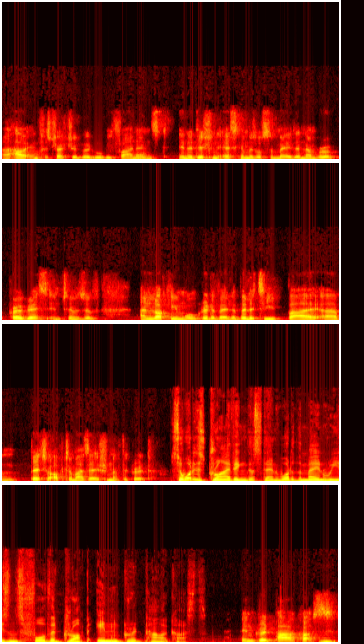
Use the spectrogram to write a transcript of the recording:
uh, how infrastructure grid will be financed. In addition, Eskom has also made a number of progress in terms of unlocking more grid availability by um, better optimization of the grid. So, what is driving this then? What are the main reasons for the drop in grid power costs? In grid power costs? Mm.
